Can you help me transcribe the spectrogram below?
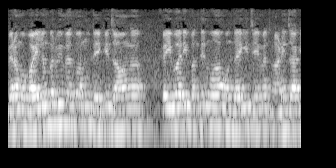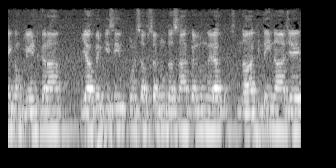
ਮੇਰਾ ਮੋਬਾਈਲ ਨੰਬਰ ਵੀ ਮੈਂ ਤੁਹਾਨੂੰ ਦੇ ਕੇ ਜਾਵਾਂਗਾ। ਕਈ ਵਾਰੀ ਬੰਦੇ ਨੂੰ ਆ ਹੁੰਦਾ ਹੈ ਕਿ ਜੇ ਮੈਂ ਥਾਣੇ ਜਾ ਕੇ ਕੰਪਲੇਂਟ ਕਰਾਂ ਜਾਂ ਫਿਰ ਕਿਸੇ ਪੁਲਿਸ ਅਫਸਰ ਨੂੰ ਦੱਸਾਂ ਕੱਲ ਨੂੰ ਮੇਰਾ ਨਾਂ ਕਿਤੇ ਹੀ ਨਾ ਜੇ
